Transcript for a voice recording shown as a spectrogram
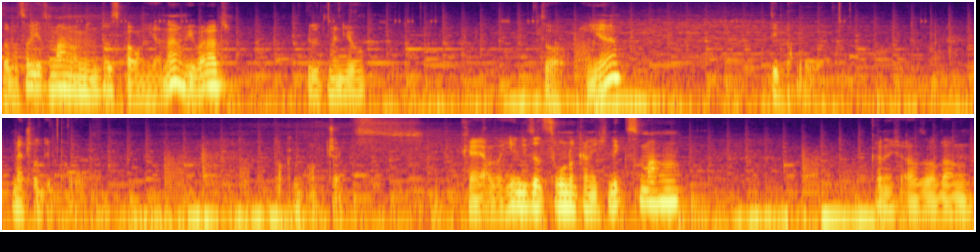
so, was soll ich jetzt machen? Einen Driss bauen hier, ne? Wie war das? Bildmenü. So, hier. Depot. Metal Depot. Docking Objects. Okay, also hier in dieser Zone kann ich nichts machen. Kann ich also dann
